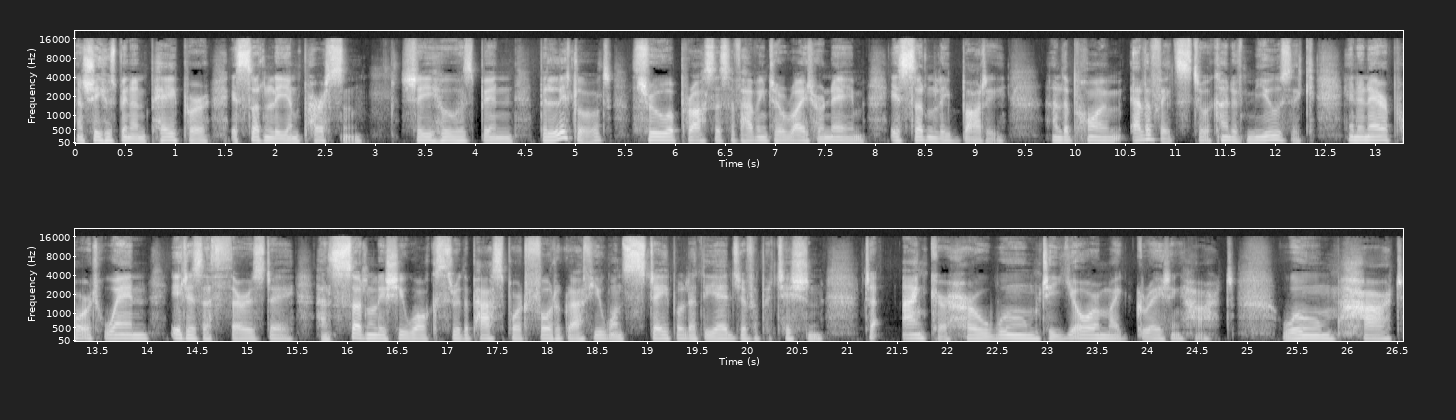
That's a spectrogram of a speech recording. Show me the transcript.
and she who's been on paper is suddenly in person she who has been belittled through a process of having to write her name is suddenly body. And the poem elevates to a kind of music in an airport when it is a Thursday and suddenly she walks through the passport photograph you once stapled at the edge of a petition to anchor her womb to your migrating heart. Womb, heart,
